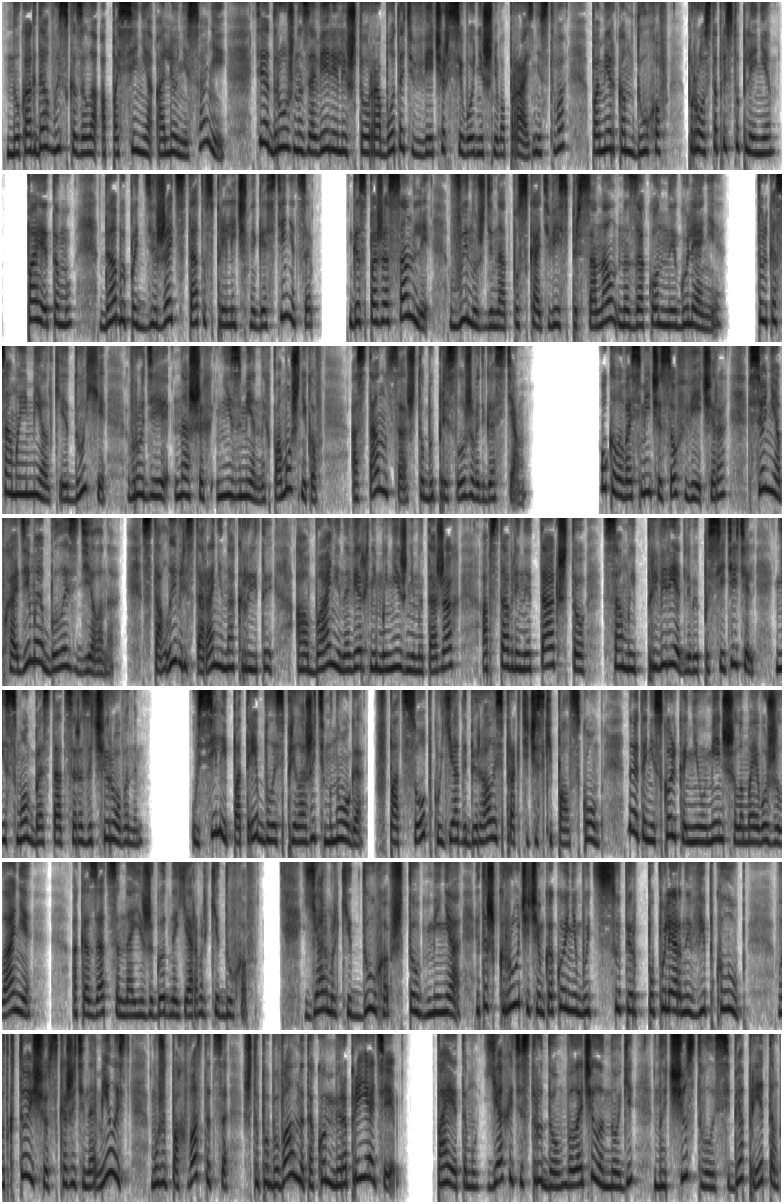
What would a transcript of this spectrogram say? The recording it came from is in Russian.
Но когда высказала опасения Алене с Аней, те дружно заверили, что работать в вечер сегодняшнего празднества по меркам духов – просто преступление. Поэтому, дабы поддержать статус приличной гостиницы, госпожа Санли вынуждена отпускать весь персонал на законные гуляния. Только самые мелкие духи, вроде наших неизменных помощников, останутся, чтобы прислуживать гостям. Около восьми часов вечера все необходимое было сделано. Столы в ресторане накрыты, а бани на верхнем и нижнем этажах обставлены так, что самый привередливый посетитель не смог бы остаться разочарованным. Усилий потребовалось приложить много. В подсобку я добиралась практически ползком, но это нисколько не уменьшило моего желания оказаться на ежегодной ярмарке духов. Ярмарки духов, чтоб меня! Это ж круче, чем какой-нибудь суперпопулярный вип-клуб. Вот кто еще, скажите на милость, может похвастаться, что побывал на таком мероприятии? Поэтому я хоть и с трудом волочила ноги, но чувствовала себя при этом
